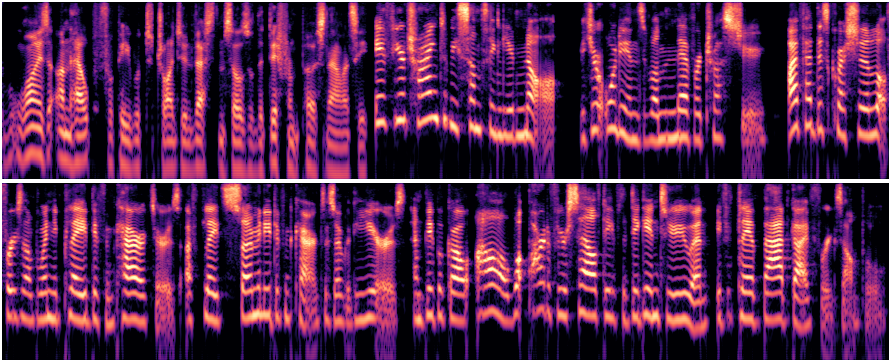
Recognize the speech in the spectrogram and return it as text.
why is it unhelpful for people to try to invest themselves with a different personality if you're trying to be something you're not your audience will never trust you. I've had this question a lot, for example, when you play different characters. I've played so many different characters over the years, and people go, Oh, what part of yourself do you have to dig into? And if you play a bad guy, for example.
